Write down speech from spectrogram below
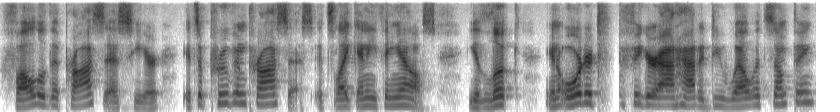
follow the process here. It's a proven process. It's like anything else. You look, in order to figure out how to do well at something,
